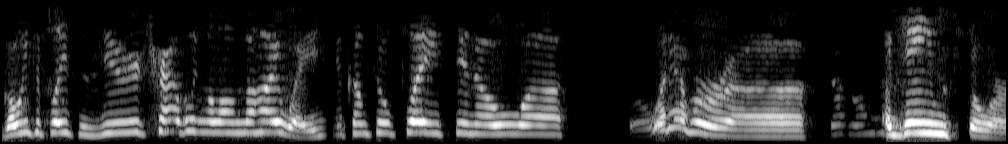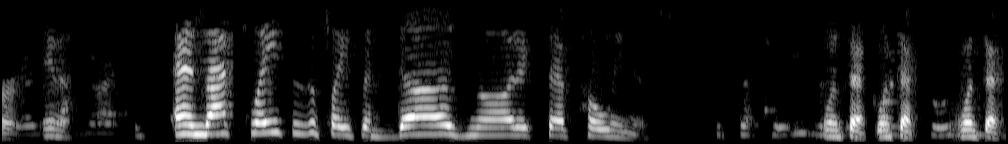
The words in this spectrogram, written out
going to places, you're traveling along the highway, you come to a place, you know, uh, whatever, uh, a game store, you know. And that place is a place that does not accept holiness. One sec, one sec, one sec.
